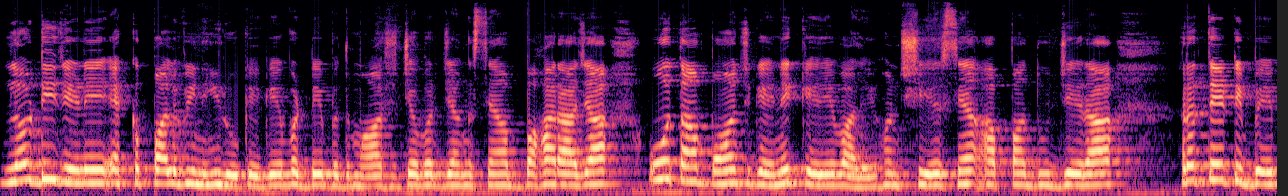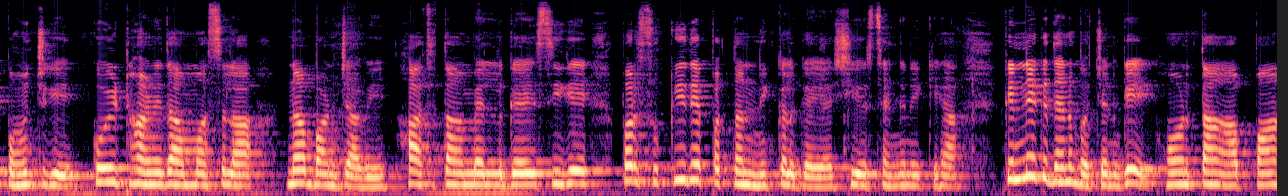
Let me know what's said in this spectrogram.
ਲੋਡੀ ਦੇਣੇ ਇੱਕ ਪਲ ਵੀ ਨਹੀਂ ਰੁਕੇਗੇ ਵੱਡੇ ਬਦਮਾਸ਼ ਜਬਰ ਜੰਗ ਸਿਆਂ ਬਾਹਰ ਆ ਜਾ। ਉਹ ਤਾਂ ਪਹੁੰਚ ਗਏ ਨੇ ਕੇਰੇ ਵਾਲੇ। ਹੁਣ ਸ਼ੇਰ ਸਿਆਂ ਆਪਾਂ ਦੂਜੇ ਰਾਹ ਰੱਤੇ ਟਿੱਬੇ ਪਹੁੰਚ ਗਏ। ਕੋਈ ਥਾਣੇ ਦਾ ਮਸਲਾ ਨਾ ਬਣ ਜਾਵੇ। ਹੱਥ ਤਾਂ ਮਿਲ ਗਏ ਸੀਗੇ, ਪਰ ਸੁੱਕੀ ਦੇ ਪਤਨ ਨਿਕਲ ਗਏ ਆ, ਸ਼ੇਰ ਸਿੰਘ ਨੇ ਕਿਹਾ। ਕਿੰਨੇ ਕੁ ਦਿਨ ਬਚਣਗੇ? ਹੁਣ ਤਾਂ ਆਪਾਂ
